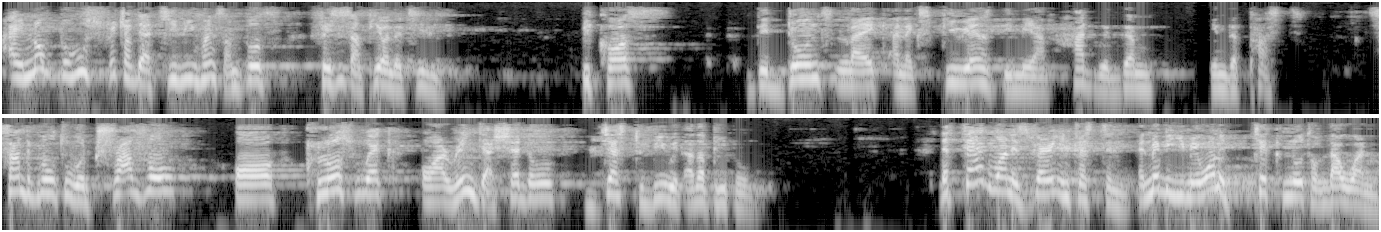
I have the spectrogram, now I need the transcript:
I know people who switch off their TV when some people's faces appear on the TV because they don't like an experience they may have had with them in the past. Some people too will travel or close work or arrange their schedule just to be with other people. The third one is very interesting, and maybe you may want to take note of that one,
